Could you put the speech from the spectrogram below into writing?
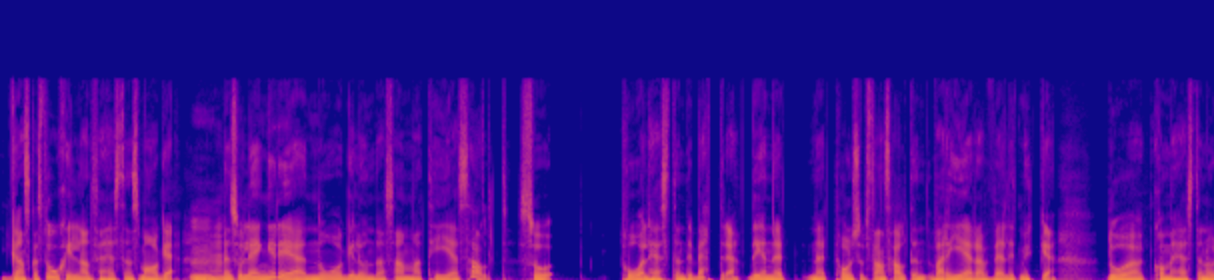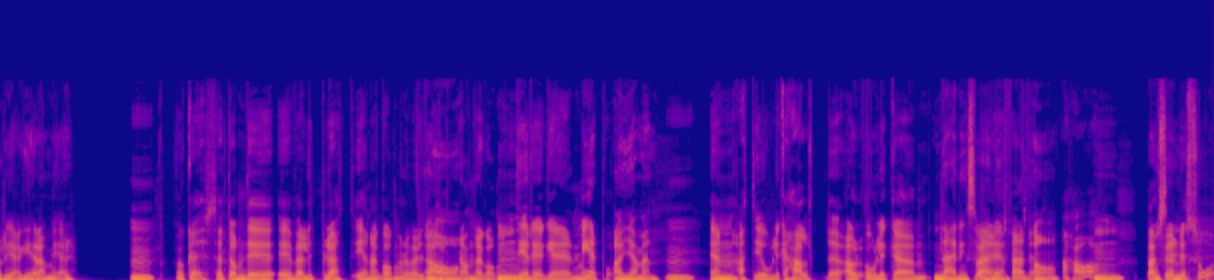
ganska stor skillnad för hästens mage. Mm. Men så länge det är någorlunda samma TS-halt så tål hästen det bättre. Det är när, när torrsubstanshalten varierar väldigt mycket. Då kommer hästen att reagera mer. Mm. Okej, så att om det är väldigt blött ena gången och väldigt Ja. torrt andra gången, Mm. det reagerar den mer på Jajamän. Mm. än att det är olika, halt, äh, olika Näringsvärde. näringsvärden? Ja. Jaha, Mm. varför sen- är det så?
